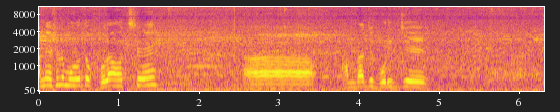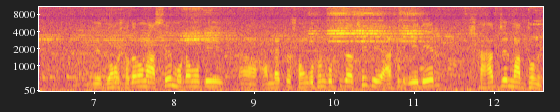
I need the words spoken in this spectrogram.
আমি আসলে মূলত খোলা হচ্ছে আমরা যে গরিব যে যে জনসাধারণ আছে মোটামুটি আমরা একটা সংগঠন করতে চাচ্ছি যে আসলে এদের সাহায্যের মাধ্যমে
